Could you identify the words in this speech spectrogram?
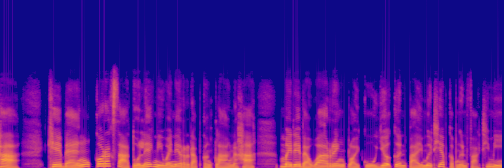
ค่ะ K-Bank ก็รักษาตัวเลขนี้ไว้ในระดับกลางๆนะคะ ไม่ได้แบบว่าเร่งปล่อยกู้เยอะเกินไปเมื่อเทียบกับเงินฝากที่มี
